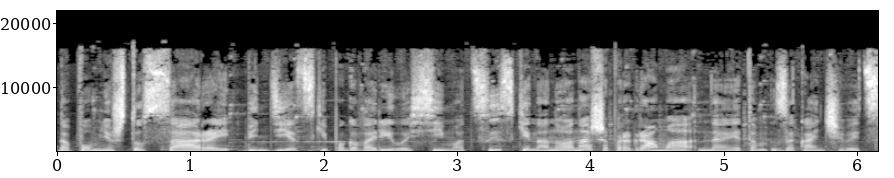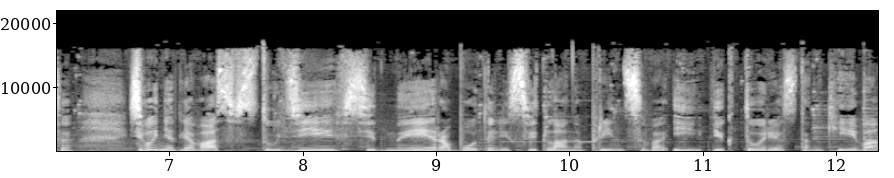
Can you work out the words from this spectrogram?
Напомню, что с Сарой Бендецки поговорила Сима Цискина, ну а наша программа на этом заканчивается. Сегодня для вас в студии в Сиднее работали Светлана Принцева и Виктория Станкеева.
